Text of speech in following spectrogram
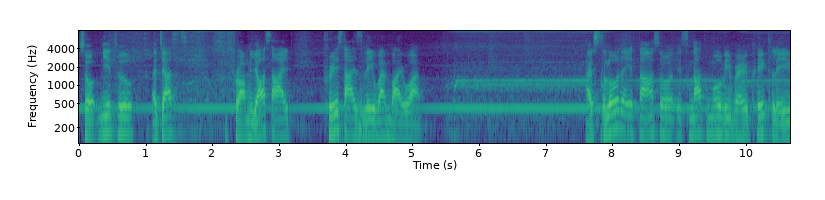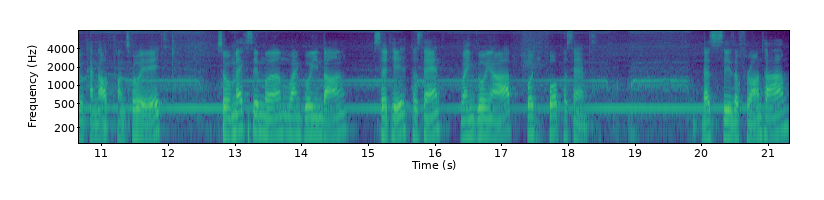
So need to adjust from your side precisely one by one. I slowed it down so it's not moving very quickly, you cannot control it. So maximum when going down 38%, when going up 44%. Let's see the front arm.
